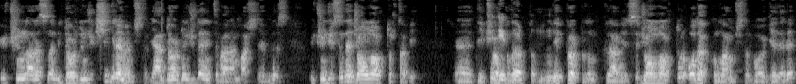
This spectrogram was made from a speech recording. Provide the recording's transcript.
üçünün arasına bir dördüncü kişi girememiştir. Yani dördüncüden itibaren başlayabiliriz. Üçüncü isim de John Lord'tur tabii. E, Deep Purple'ın Deep, Purple. Deep Purple'ın klavyecisi John Lord'tur. O da kullanmıştır bu ögeleri.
